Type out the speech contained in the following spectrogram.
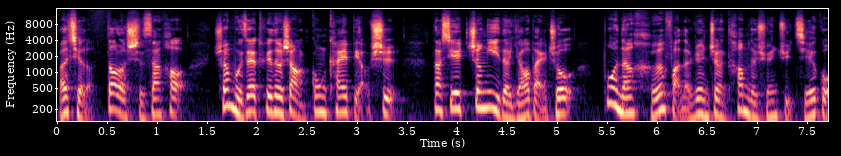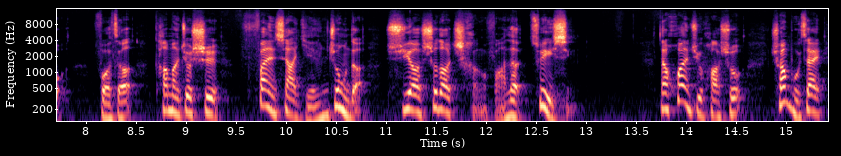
而且了，到了十三号。川普在推特上公开表示，那些争议的摇摆州不能合法的认证他们的选举结果，否则他们就是犯下严重的需要受到惩罚的罪行。那换句话说，川普在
